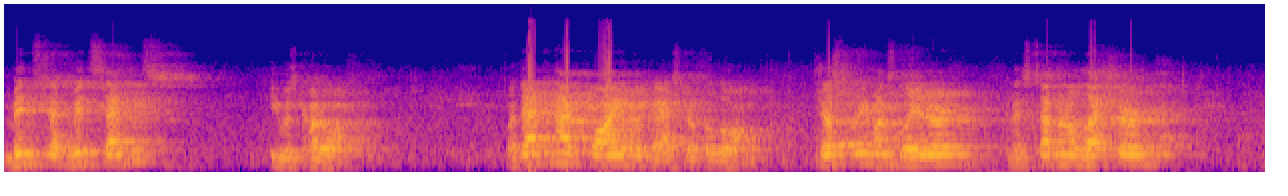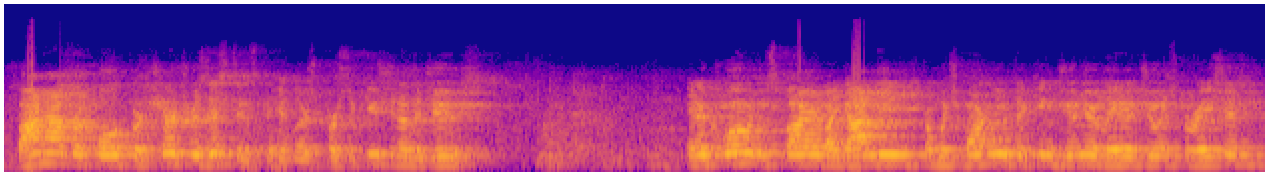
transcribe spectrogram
Mid-sentence, he was cut off. But that did not quiet the pastor for long. Just three months later, in a seminal lecture, Bonhoeffer called for church resistance to Hitler's persecution of the Jews. In a quote inspired by Gandhi, from which Martin Luther King Jr. later drew inspiration,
